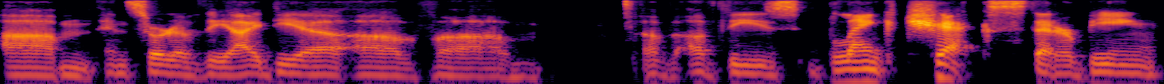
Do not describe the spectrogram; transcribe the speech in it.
um, and sort of the idea of, um, of, of, these blank checks that are being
